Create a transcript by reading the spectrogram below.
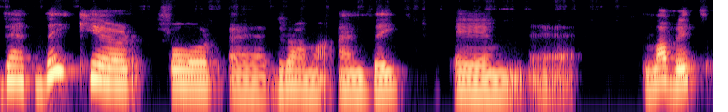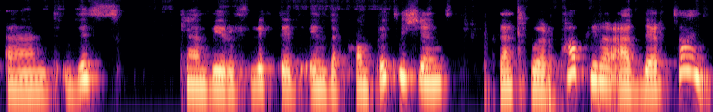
that they care for uh, drama and they um, uh, love it. And this can be reflected in the competitions that were popular at their time.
